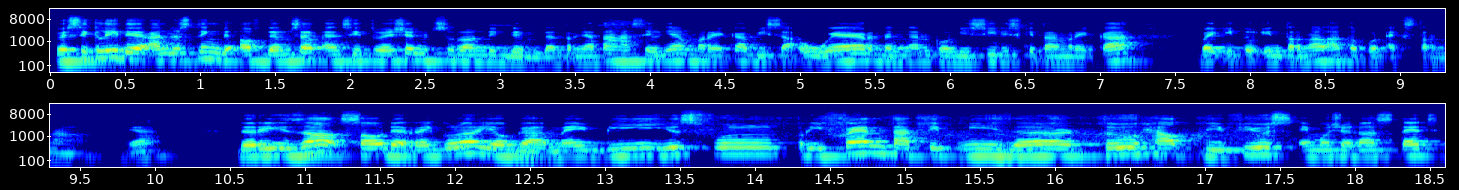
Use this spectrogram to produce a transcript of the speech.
basically their understanding of themselves and situation surrounding them. Dan ternyata hasilnya mereka bisa aware dengan kondisi di sekitar mereka, baik itu internal ataupun eksternal. Ya. The result show that regular yoga may be useful preventative measure to help diffuse emotional states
